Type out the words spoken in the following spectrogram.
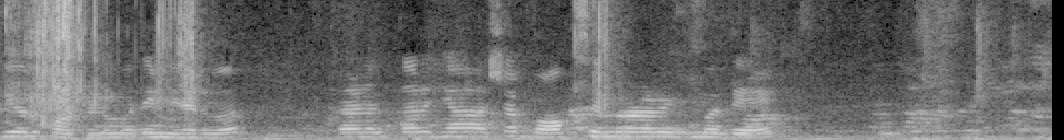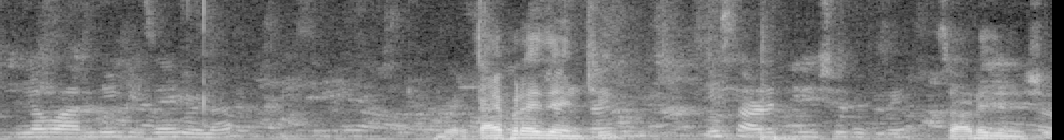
प्युअर कॉटनमध्ये मिरर वर्क त्यानंतर ह्या अशा बॉक्स एम्ब्रॉयडरीमध्ये आहेत हिला वारली डिझाईन येणार बरं काय प्राईज आहे यांची? हे साडेतीनशे रुपये. साडेतीनशे.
